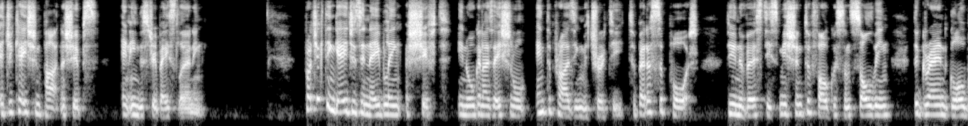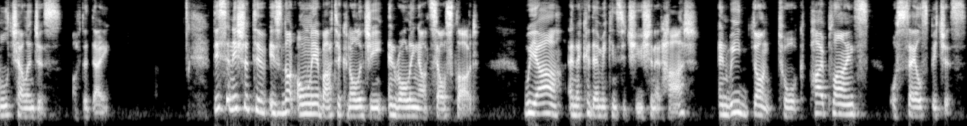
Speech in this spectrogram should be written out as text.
education partnerships, and industry-based learning. Project Engage is enabling a shift in organizational enterprising maturity to better support the university's mission to focus on solving the grand global challenges of the day. This initiative is not only about technology and rolling out Sales Cloud. We are an academic institution at heart, and we don't talk pipelines or sales pitches.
